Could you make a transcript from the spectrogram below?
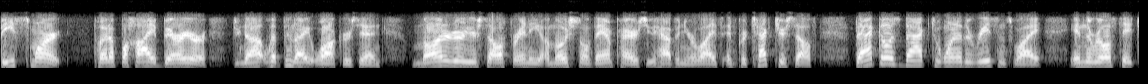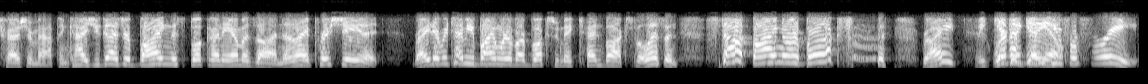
be smart Put up a high barrier. Do not let the night walkers in. Monitor yourself for any emotional vampires you have in your life and protect yourself. That goes back to one of the reasons why in the real estate treasure map. And guys, you guys are buying this book on Amazon, and I appreciate it right? Every time you buy one of our books, we make ten bucks. But listen, stop buying our books, right? We We're going to give you. you for free.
